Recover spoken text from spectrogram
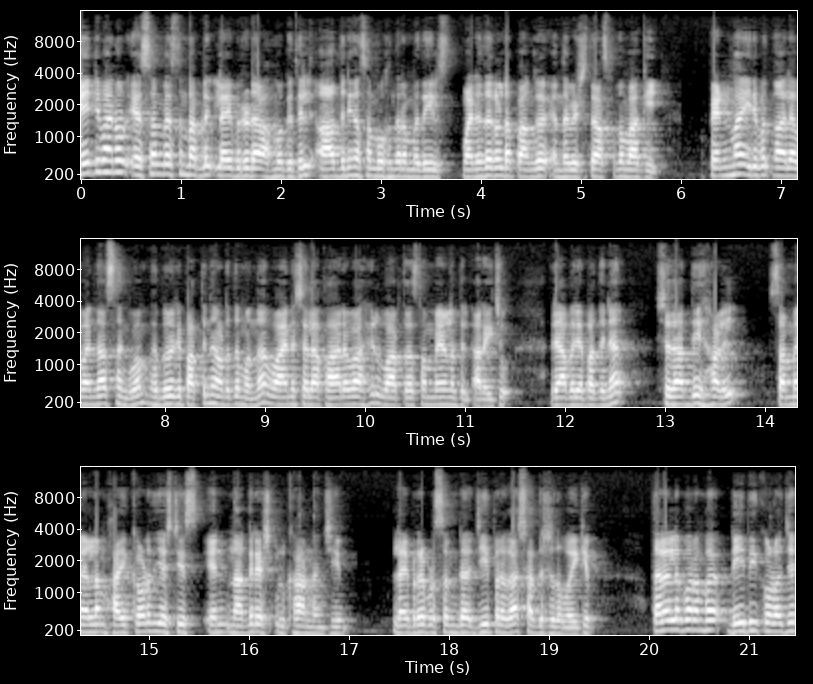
Ettumanoor S M S M public ലൈബ്രറിയുടെ ആഭിമുഖ്യത്തിൽ ആധുനിക സമൂഹ നിർമ്മിതിയിൽ വനിതകളുടെ പങ്ക് എന്ന വിഷയത്തെ പെൺമ ഇരുപത്തിനാല് വനിതാ സംഗമം ഫെബ്രുവരി പത്തിന് നടത്തുമെന്ന് വായനശാല ഭാരവാഹികൾ വാർത്താ സമ്മേളനത്തിൽ അറിയിച്ചു. രാവിലെ പത്തിന് ശതാബ്ദി ഹാളിൽ സമ്മേളനം ഹൈക്കോടതി ജസ്റ്റിസ് എൻ നഗരേഷ് ഉദ്ഘാടനം ചെയ്യും. ലൈബ്രറി പ്രസിഡന്റ് ജി പ്രകാശ് അധ്യക്ഷത വഹിക്കും. Thalapparamba D B college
